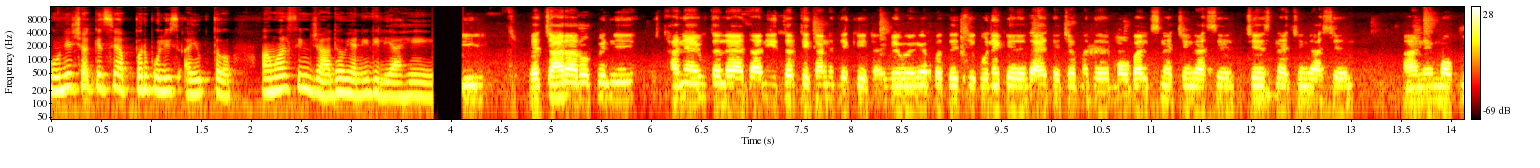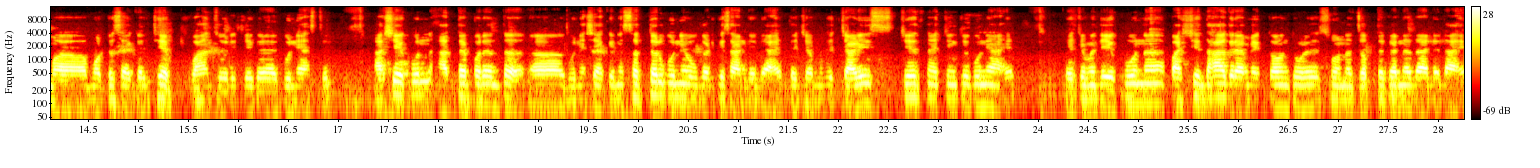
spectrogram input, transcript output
गुन्हे शाखेचे अप्पर पोलीस आयुक्त अमरसिंग जाधव यांनी दिली आहे. या चार आरोपींनी ठाणे आयुक्तालयात आणि इतर ठिकाणी देखील वेगवेगळ्या पद्धतीचे गुन्हे केलेले आहेत. त्याच्यामध्ये मोबाईल स्नॅचिंग असेल चेन स्नॅचिंग असेल आणि मो मोटरसायकल थेफ्ट वाहन चोरीचे गुन्हे असतील. असे एकूण आतापर्यंत गुन्हे शाखेने सत्तर गुन्हे उघडकीस आणलेले आहेत. त्याच्यामध्ये चाळीस चेन स्नॅचिंगचे गुन्हे आहेत. त्याच्यामध्ये एकूण पाचशे दहा ग्रॅम एकावन्न तोळे सोनं जप्त करण्यात आलेलं आहे.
